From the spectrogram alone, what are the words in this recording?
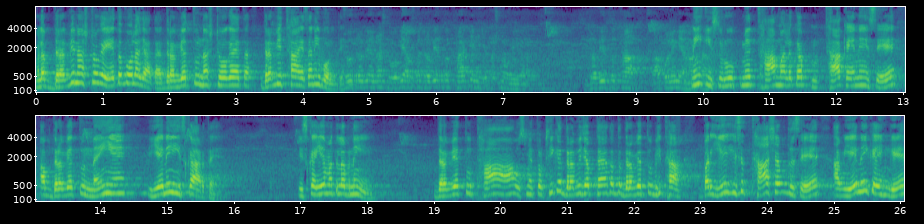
मतलब द्रव्य नष्ट हो गए ये तो बोला जाता है द्रव्यत्व नष्ट हो गया था द्रव्य था ऐसा नहीं बोलते जो द्रव्य नष्ट हो गया उसमें द्रव्यत्व था कि नहीं प्रश्न होगा द्रव्यत्व था आप बोलेंगे हाँ नहीं। इस रूप में था मल का था कहने से अब द्रव्यत्व नहीं है ये नहीं इसका अर्थ है इसका ये मतलब नहीं है द्रव्यत्व था उसमें तो ठीक है द्रव्य जब था तो, तो द्रव्यत्व भी था। पर ये इस था शब्द से अब ये नहीं कहेंगे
